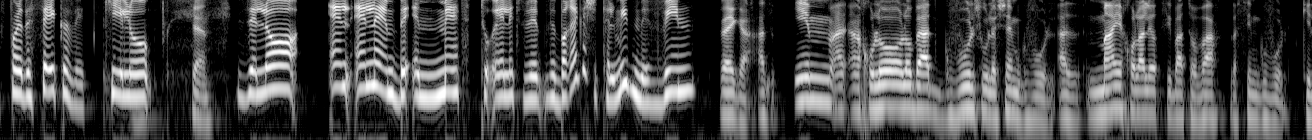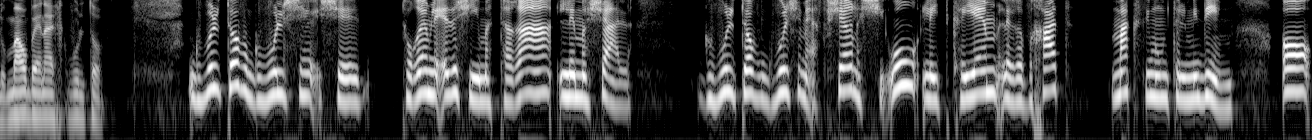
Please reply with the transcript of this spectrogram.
for the sake of it. כאילו, כן. זה לא, אין, אין להם באמת תועלת, ו, וברגע שתלמיד מבין... רגע, אז אם אנחנו לא, לא בעד גבול שהוא לשם גבול, אז מה יכולה להיות סיבה טובה לשים גבול? כאילו, מהו בעינייך גבול טוב? גבול טוב הוא גבול ש, שתורם לאיזושהי מטרה, למשל, גבול טוב הוא גבול שמאפשר לשיעור להתקיים לרווחת מקסימום תלמידים, או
